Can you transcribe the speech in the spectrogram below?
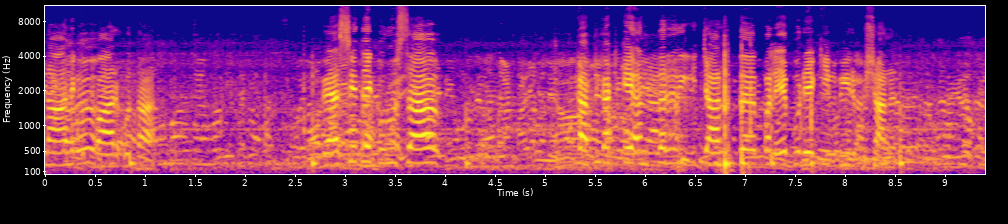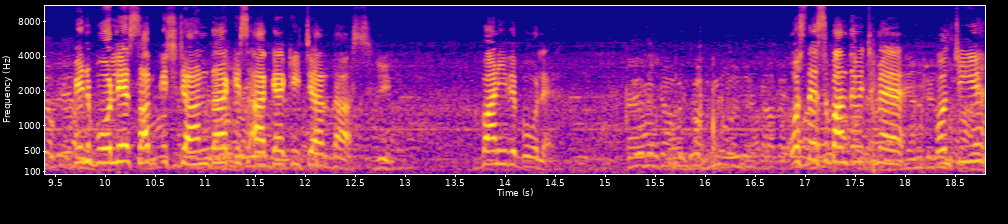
ਨਾਨਕ ਪਾਰ ਉਤਾਰ। ਵੈਸੇ ਤੇ ਗੁਰੂ ਸਾਹਿਬ ਘਟ ਘਟ ਕੇ ਅੰਤਰ ਦੀ ਜਾਣਤ ਭਲੇ ਬੁਰੇ ਕੀ ਪੀਰ ਪਛਾਨਤ ਬਿਨ ਬੋਲੇ ਸਭ ਕਿਛ ਜਾਣਦਾ ਕਿਸ ਆਗੇ ਕੀ ਚਰਦਾਸ ਜੀ। ਬਾਣੀ ਦੇ ਬੋਲ ਹੈ। ਉਸ ਦੇ ਸਬੰਧ ਵਿੱਚ ਮੈਂ ਪਹੁੰਚੀ ਹਾਂ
